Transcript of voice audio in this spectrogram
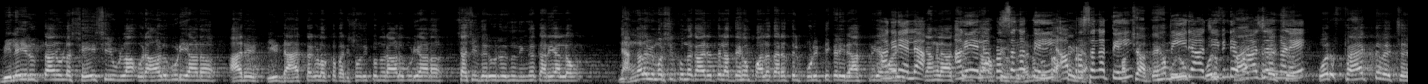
വിലയിരുത്താനുള്ള ശേഷിയുള്ള ഒരാൾ കൂടിയാണ് ആര്? ഈ ഡാറ്റകളൊക്കെ പരിശോധിക്കുന്ന ഒരാൾ കൂടിയാണ് ശശി തരൂർ എന്ന് നിങ്ങൾക്കറിയാലോ. ഞങ്ങളെ വിമർശിക്കുന്ന കാര്യത്തിൽ അദ്ദേഹം പലതരത്തിൽ പൊളിറ്റിക്കലി രാഷ്ട്രീയമായി ഞങ്ങളെ. പ്രസംഗത്തിൽ- പ്രസംഗത്തിൽ പി രാജീവിന്റെ വാചകങ്ങളെ- ഒരു ഫാക്ട് വെച്ച്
